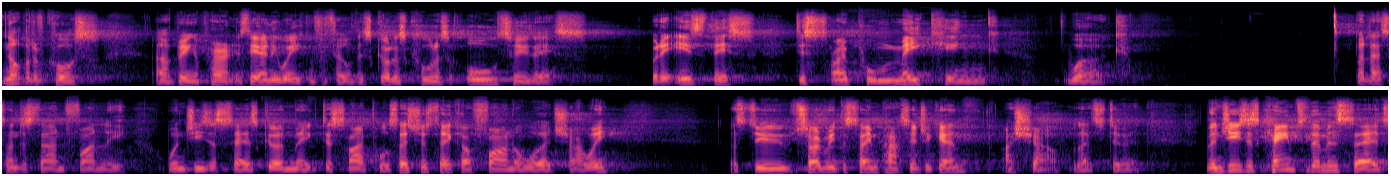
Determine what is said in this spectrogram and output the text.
Not that, of course, uh, being a parent is the only way you can fulfill this. God has called us all to this, but it is this disciple making work. But let's understand finally when Jesus says, Go and make disciples. Let's just take our final word, shall we? Let's do, shall I read the same passage again? I shall. Let's do it. Then Jesus came to them and said,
